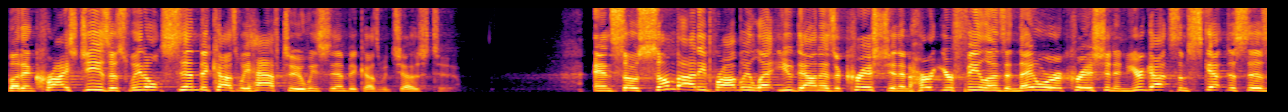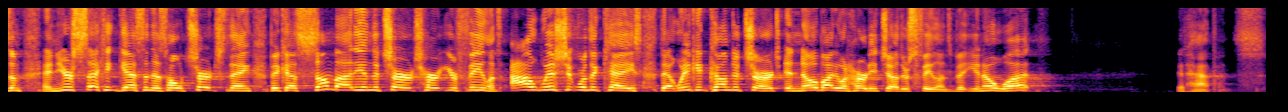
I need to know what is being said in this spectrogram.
But in Christ Jesus, we don't sin because we have to, we sin because we chose to. And so somebody probably let you down as a Christian and hurt your feelings, and they were a Christian, and you got some skepticism, and you're second guessing this whole church thing because somebody in the church hurt your feelings. I wish it were the case that we could come to church and nobody would hurt each other's feelings. But you know what? It happens.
